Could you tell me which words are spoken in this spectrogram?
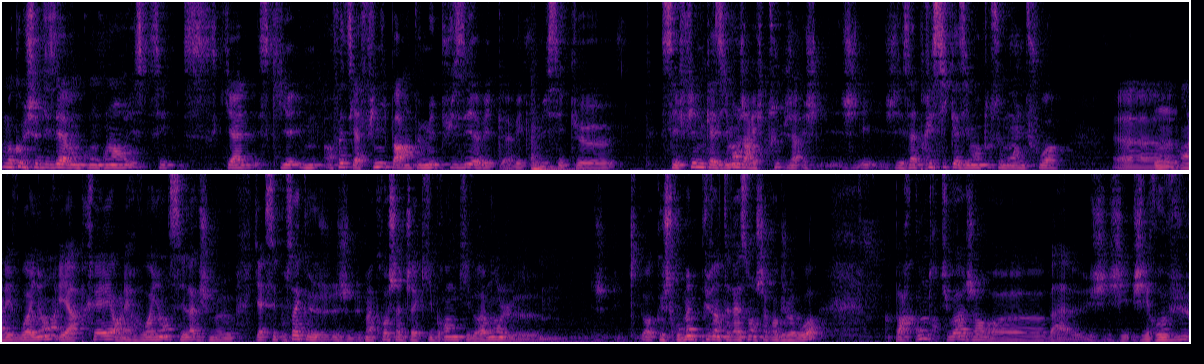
Moi, comme je te disais avant qu'on, enregistre, c'est ce qui a, ce qui est, en fait, ce qui a fini par un peu m'épuiser avec avec lui, c'est que ces films, quasiment, j'arrive tout, je, les apprécie quasiment tous au moins une fois. Euh, hmm. en les voyant et après en les revoyant c'est là que je me c'est pour ça que je, m'accroche à Jackie Brown qui est vraiment le que je trouve même plus intéressant à chaque fois que je le vois par contre tu vois genre euh, bah, j'ai revu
